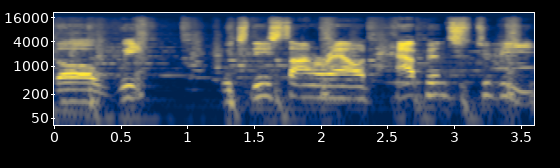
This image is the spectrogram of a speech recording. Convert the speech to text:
the week, which this time around happens to be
